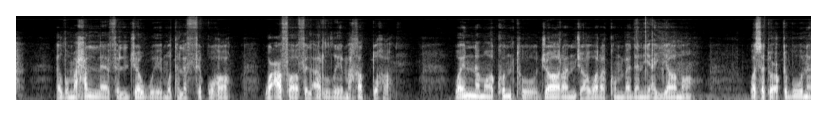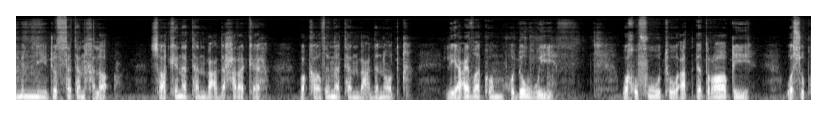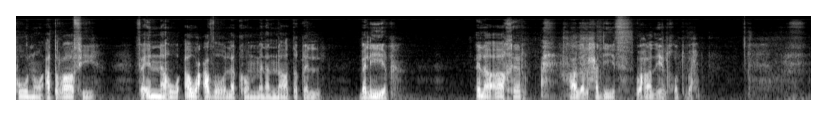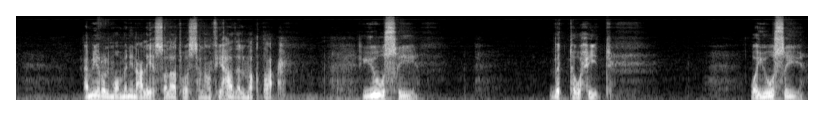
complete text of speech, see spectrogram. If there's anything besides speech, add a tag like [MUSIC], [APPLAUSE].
اضمحل في الجو متلفقها وعفى في الأرض مخطها. وإنما كنت جارا جاوركم بدني أياما وستعقبون مني جثة خلاء. ساكنة بعد حركة وكاظمة بعد نطق ليعظكم هدوي وخفوت إطراقي وسكون أطرافي فإنه أوعظ لكم من الناطق البليغ. إلى آخر هذا الحديث وهذه الخطبة. أمير المؤمنين عليه الصلاة والسلام في هذا المقطع يوصي بالتوحيد ويوصي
